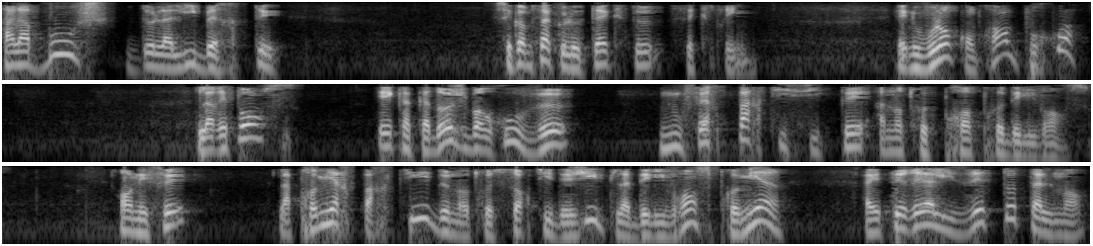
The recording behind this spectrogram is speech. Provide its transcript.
à la bouche de la liberté, c'est comme ça que le texte s'exprime. Et nous voulons comprendre pourquoi. La réponse est qu'Akadosh Baruch veut nous faire participer à notre propre délivrance. En effet, la première partie de notre sortie d'Égypte, la délivrance première, a été réalisée totalement,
